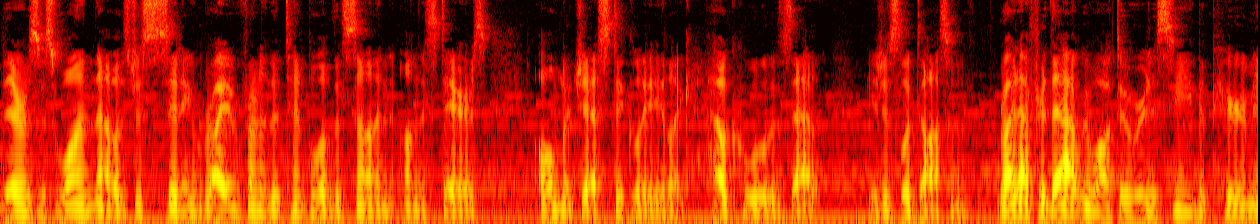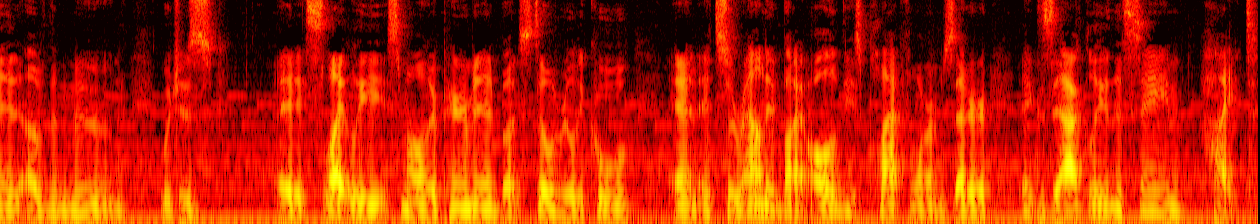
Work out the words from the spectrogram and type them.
there was this one that was just sitting right in front of the temple of the sun on the stairs all majestically like how cool is that it just looked awesome right after that we walked over to see the pyramid of the moon which is a slightly smaller pyramid but still really cool. And it's surrounded by all of these platforms that are exactly the same height.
